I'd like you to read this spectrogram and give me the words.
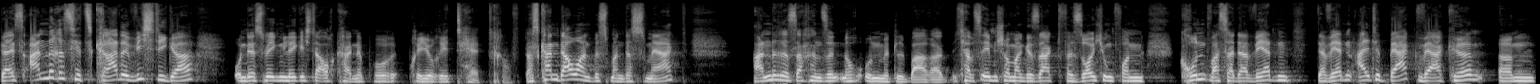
Da ist anderes jetzt gerade wichtiger und deswegen lege ich da auch keine Priorität drauf. Das kann dauern, bis man das merkt. Andere Sachen sind noch unmittelbarer. Ich habe es eben schon mal gesagt, Verseuchung von Grundwasser. Da werden, da werden alte Bergwerke ähm,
